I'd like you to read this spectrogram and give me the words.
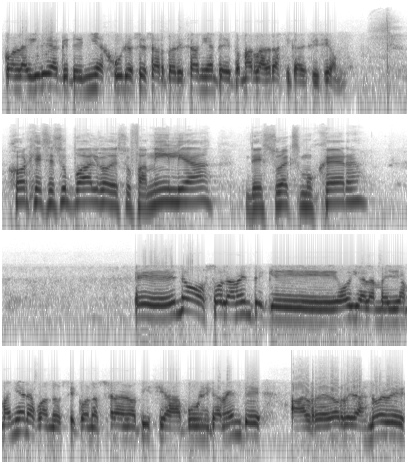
con la idea que tenía Julio César Torresani antes de tomar la drástica decisión. Jorge, ¿se supo algo de su familia, de su exmujer? Eh, no, solamente que hoy a la media mañana, cuando se conoció la noticia públicamente, alrededor de las nueve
